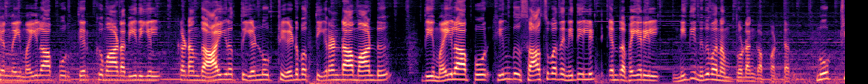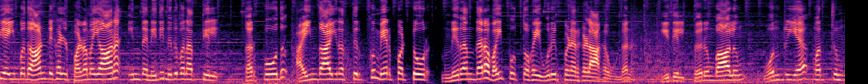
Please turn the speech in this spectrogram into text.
சென்னை மயிலாப்பூர் தெற்கு மாட வீதியில் கடந்த ஆயிரத்து எண்ணூற்று எழுபத்தி இரண்டாம் ஆண்டு தி மயிலாப்பூர் ஹிந்து சாசுவத நிதி லிட் என்ற பெயரில் நிதி நிறுவனம் தொடங்கப்பட்டது. நூற்றி ஐம்பது ஆண்டுகள் பழமையான இந்த நிதி நிறுவனத்தில் தற்போது ஐந்தாயிரத்திற்கும் மேற்பட்டோர் நிரந்தர வைப்புத் தொகை உறுப்பினர்களாக உள்ளனர். இதில் பெரும்பாலும் ஒன்றிய மற்றும்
